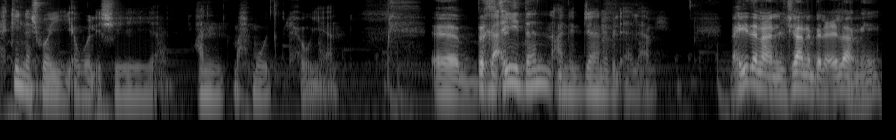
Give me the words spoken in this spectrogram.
احكي لنا شوي أول إشي عن محمود الحويان. أه بخت... بعيدا عن الجانب الإعلامي. بعيدا عن الجانب الإعلامي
